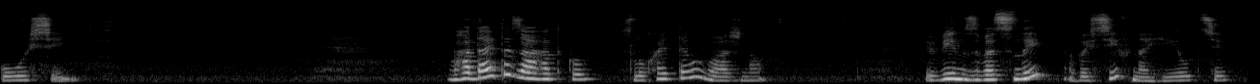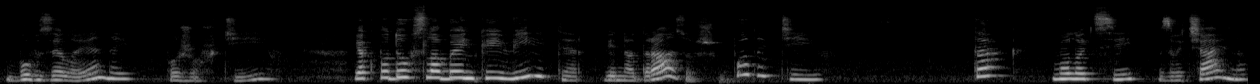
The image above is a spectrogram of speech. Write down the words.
осінь. Вгадайте загадку, слухайте уважно. Він з весни висів на гілці, був зелений, пожовтів. Як подув слабенький вітер, він одразу ж полетів. Так, молодці, звичайно,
